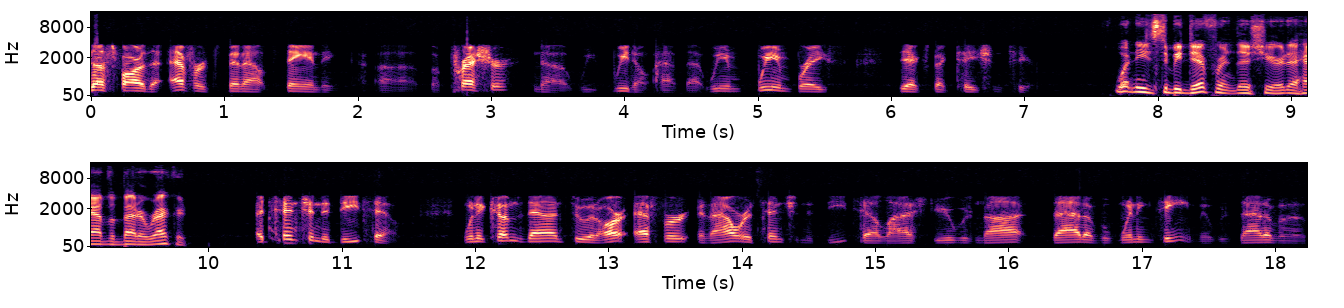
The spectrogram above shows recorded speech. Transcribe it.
thus far the effort's been outstanding. Uh, but pressure, no, we we don't have that. We we embrace the expectations here. What needs to be different this year to have a better record? Attention to detail. When it comes down to it, our effort and our attention to detail last year was not that of a winning team. It was that of a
